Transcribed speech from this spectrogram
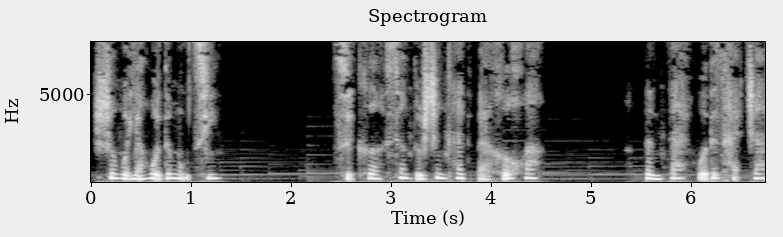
生我养我的母亲，此刻像朵盛开的百合花，等待我的采摘。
